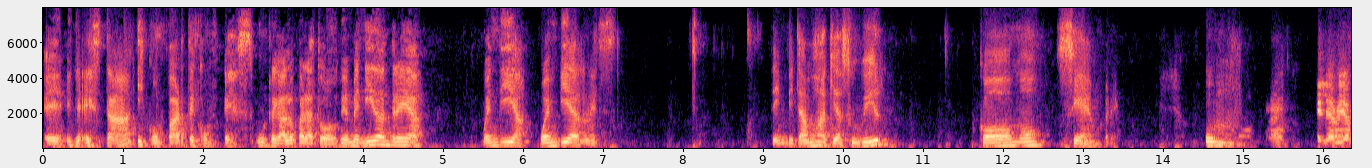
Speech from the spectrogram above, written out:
eh, está y comparte, con, es un regalo para todos. Bienvenido, Andrea. Buen día, buen viernes. Te invitamos aquí a subir como siempre. Um. Él había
